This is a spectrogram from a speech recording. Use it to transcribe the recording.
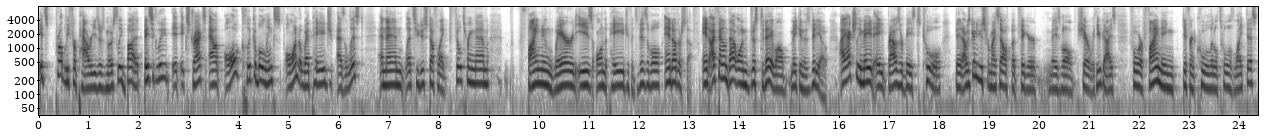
It's probably for power users mostly, but basically it extracts out all clickable links on a web page as a list and then lets you do stuff like filtering them, finding where it is on the page if it's visible, and other stuff. And I found that one just today while making this video. I actually made a browser-based tool that I was going to use for myself, but figure may as well share it with you guys for finding different cool little tools like this.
